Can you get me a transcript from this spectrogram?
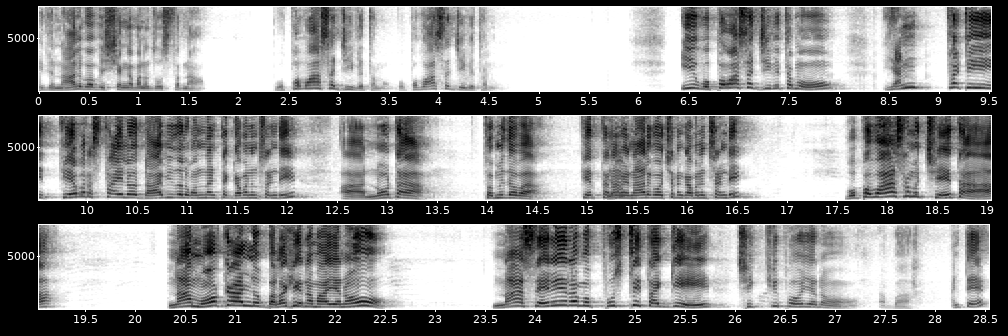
ఇది నాలుగో విషయంగా మనం చూస్తున్నాం. ఉపవాస జీవితము ఉపవాస జీవితం ఈ ఉపవాస జీవితము ఎంతటి తీవ్ర స్థాయిలో దావీదులు ఉందంటే గమనించండి. ఆ నూట తొమ్మిదవ కీర్తన ఇరవై నాలుగవ వచ్చిన గమనించండి. ఉపవాసము చేత నా మోకాళ్ళు బలహీనమాయను నా శరీరము పుష్టి తగ్గి చిక్కిపోయెను. అబ్బా! అంటే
